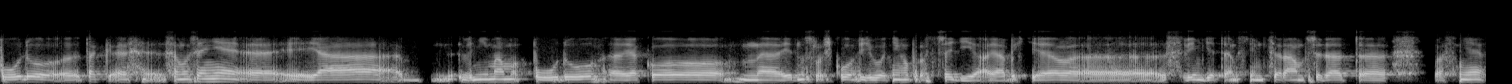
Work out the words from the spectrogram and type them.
půdu, tak eh, samozřejmě eh, já vnímám půdu eh, jako mm, jednu složku životního prostředí a já bych chtěl svým dětem, svým dcerám předat vlastně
